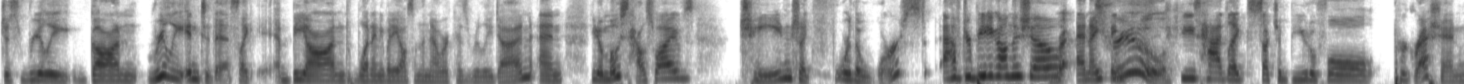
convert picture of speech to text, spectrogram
just really gone really into this, like beyond what anybody else on the network has really done. And, you know, most housewives change like for the worst after being on the show. Right, And I think she's had like such a beautiful progression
